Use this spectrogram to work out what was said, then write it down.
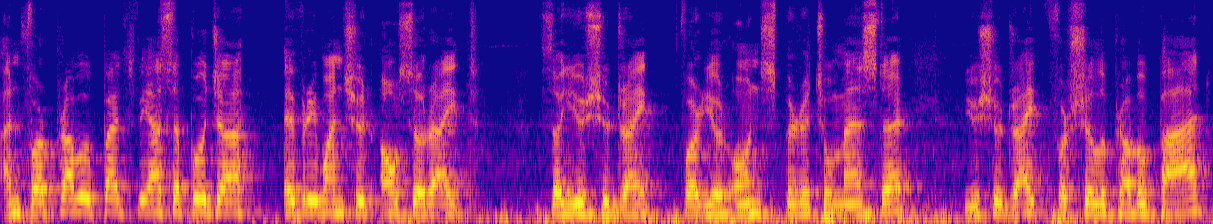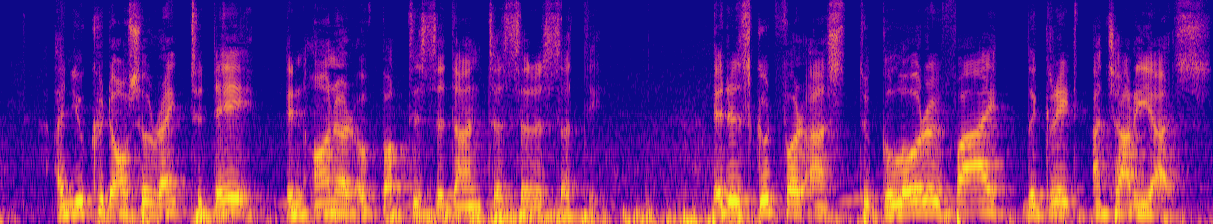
And for Prabhupada's Vyasa Puja, everyone should also write. So you should write for your own spiritual master You should write for Srila Prabhupada and you could also write today in honor of Bhaktisiddhanta Saraswati. It is good for us to glorify the great acharyas.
